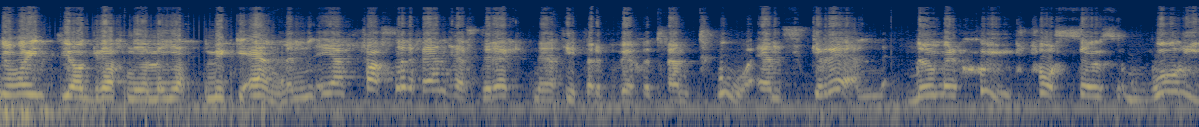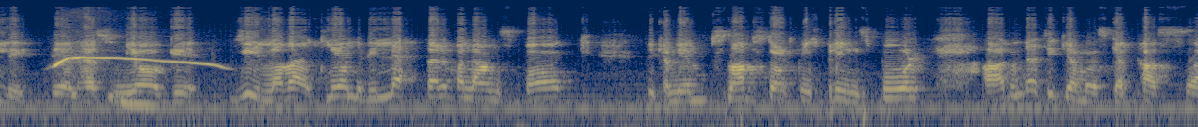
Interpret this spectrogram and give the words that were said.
nu har inte jag grävt ner mig jättemycket än, men jag fastnade för en häst direkt när jag tittade på V75 2. En skräll. Nummer 7, Fossens Wally. Det är en häst som jag eh, gillar verkligen. Det blir lättare balans bak. Det kan bli en snabb start från springspår. Ja, den där tycker jag man ska passa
